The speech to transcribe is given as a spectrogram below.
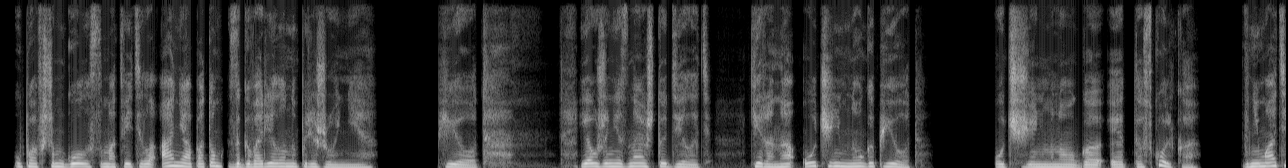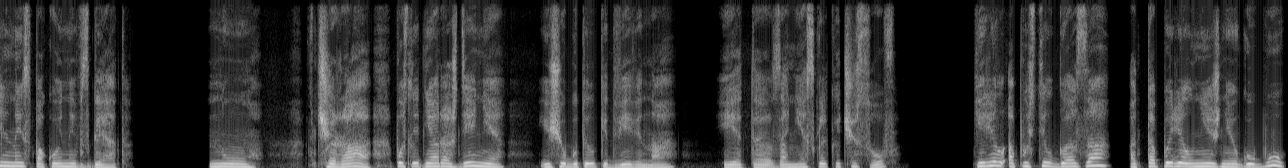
— упавшим голосом ответила Аня, а потом заговорила напряженнее. Пьет. Я уже не знаю, что делать. Кира, она очень много пьет. Очень много — это сколько? Внимательный и спокойный взгляд. Ну, вчера, после дня рождения, еще бутылки две вина. И это за несколько часов. Кирилл опустил глаза, оттопырил нижнюю губу,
